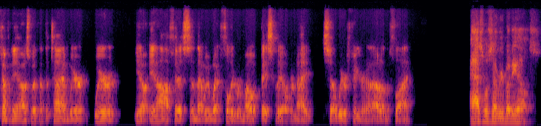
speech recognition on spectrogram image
company I was with at the time, we were we were you know in office and then we went fully remote basically overnight. So we were figuring it out on the fly. As was everybody else,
